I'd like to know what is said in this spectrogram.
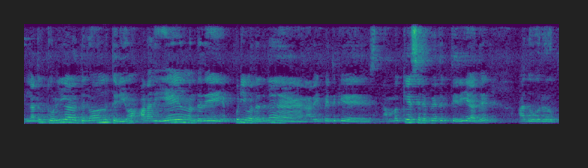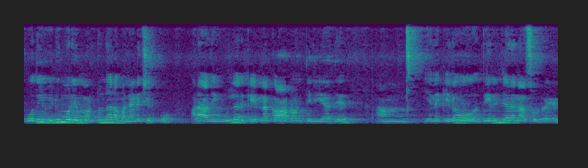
எல்லாத்துக்கும் தொழிலாளர் தினம்னு தெரியும். ஆனால் அது ஏன் வந்தது? எப்படி வந்ததுன்னு நிறைய பேத்துக்கு நமக்கே சில பேத்துக்கு தெரியாது. அது ஒரு பொது விடுமுறை மட்டும்தான் நம்ம நினச்சிருப்போம். ஆனால் அது உள்ளே இருக்க என்ன காரணம்னு தெரியாது. எனக்கு ஏதோ தெரிஞ்சதை நான் சொல்கிறேன்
